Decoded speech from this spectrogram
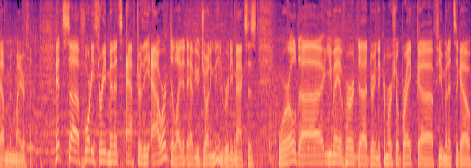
have them in my earset. It's uh, 43 minutes after the hour. Delighted to have you joining me in Rudy Maxa's world. Uh, you may have heard uh, during the commercial break uh, a few minutes ago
